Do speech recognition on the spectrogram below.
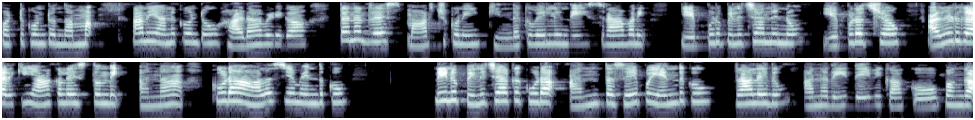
పట్టుకుంటుందమ్మ అని అనుకుంటూ హడావిడిగా తన డ్రెస్ మార్చుకుని కిందకు వెళ్ళింది శ్రావణి. ఎప్పుడు పిలిచాను నిన్ను? ఎప్పుడొచ్చావు? అల్లుడు గారికి ఆకలేస్తుంది. అన్నా కూడా ఆలస్యం ఎందుకు? నేను పిలిచాక కూడా అంతసేపు ఎందుకు రాలేదు? అన్నది దేవిక కోపంగా.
